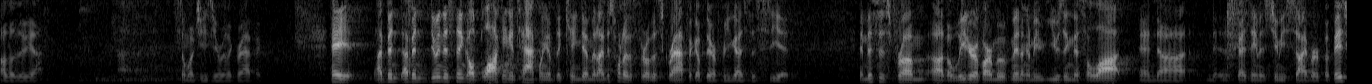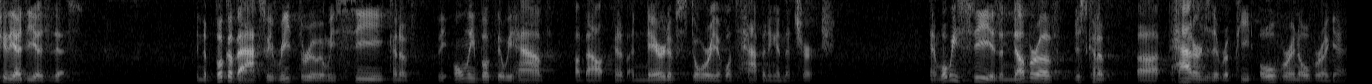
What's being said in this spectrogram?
Hallelujah. So much easier with a graphic. Hey, I've been, I've been doing this thing called blocking and tackling of the kingdom, and I just wanted to throw this graphic up there for you guys to see it. And this is from uh, the leader of our movement. I'm going to be using this a lot, and uh, this guy's name is Jimmy Seibert. But basically, the idea is this. In the book of Acts, we read through and we see kind of the only book that we have about kind of a narrative story of what's happening in the church. And what we see is a number of just kind of uh, patterns that repeat over and over again.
